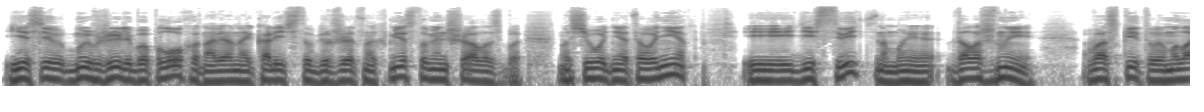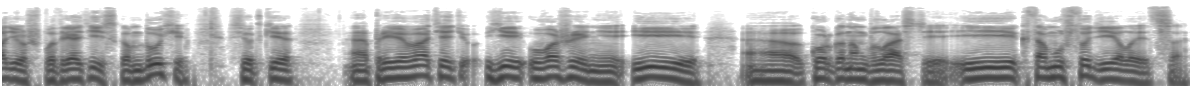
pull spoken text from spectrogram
если мы жили бы плохо, наверное, количество бюджетных мест уменьшалось бы. Но сегодня этого нет. И действительно мы должны, воспитывая молодежь в патриотическом духе, все-таки прививать ей уважение и э, к органам власти, и к тому, что делается,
